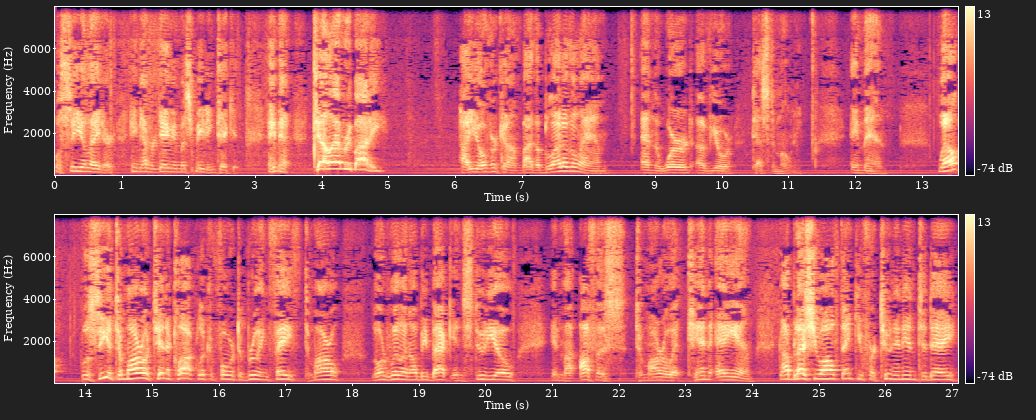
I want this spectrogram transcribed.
We'll see you later. He never gave him a speeding ticket. Amen. Tell everybody how you overcome by the blood of the Lamb and the word of your testimony. Amen. Well, We'll see you tomorrow, 10 o'clock. Looking forward to brewing faith tomorrow. Lord willing, I'll be back in studio in my office tomorrow at 10 a.m. God bless you all. Thank you for tuning in today.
